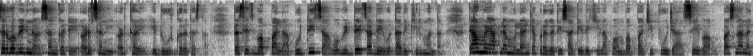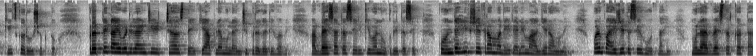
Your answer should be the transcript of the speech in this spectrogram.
सर्व विघ्न संकटे अडचणी अडथळे हे दूर करत असतात. तसेच बाप्पाला बुद्धीचा व विद्येचा देवता देखील म्हणतात. त्यामुळे आपल्या मुलांच्या प्रगतीसाठी देखील आपण बाप्पाची पूजा सेवा उपासना नक्कीच करू शकतो. प्रत्येक आईवडिलांची इच्छा असते की आपल्या मुलांची प्रगती व्हावी. अभ्यासात असेल किंवा नोकरीत असेल कोणत्याही क्षेत्रामध्ये त्याने मागे राहू नये. पण पाहिजे तसे होत नाही. मुलं अभ्यास तर करतात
